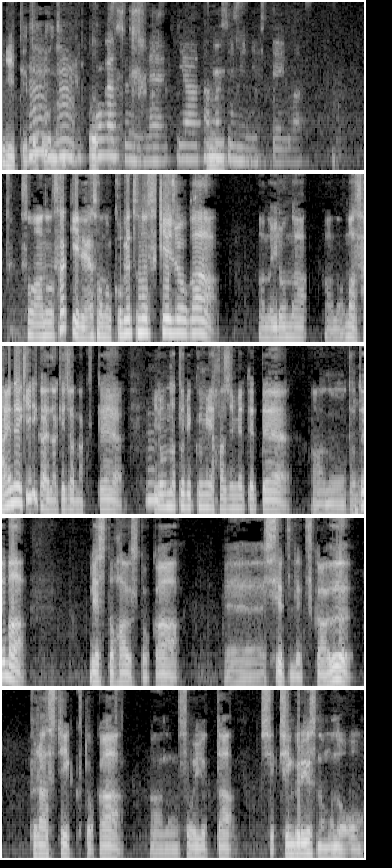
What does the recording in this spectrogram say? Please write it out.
にっていうところなんだけど、うんうん、5月にね、いや、楽しみにしています。そう、あの、さっきね、その個別のスキー場が、あの、いろんな、あの、まあ、再燃切り替えだけじゃなくて、いろんな取り組み始めてて、あの、例えば、レストハウスとか、えー施設で使うプラスチックとか、あの、そういったシシングルユースのものを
